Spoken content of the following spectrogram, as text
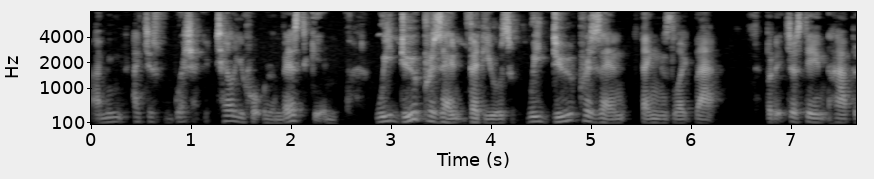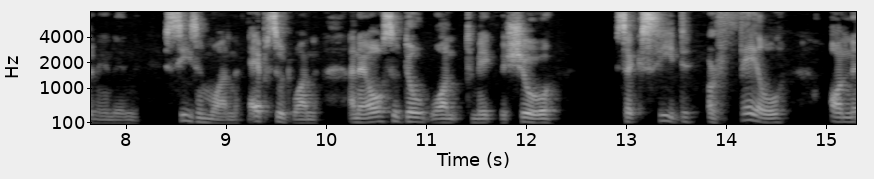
I mean, I just wish I could tell you what we're investigating. We do present videos, we do present things like that but it just ain't happening in season one, episode one. And I also don't want to make the show succeed or fail on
